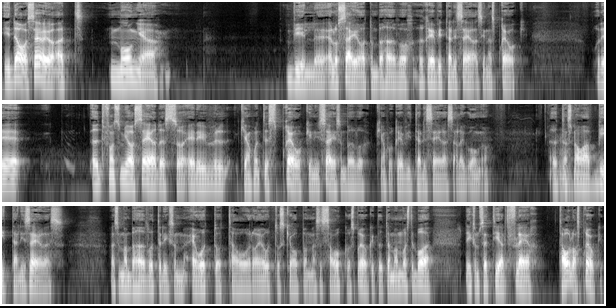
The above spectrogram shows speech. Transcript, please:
Idag ser jag att många vill, eller säger att de behöver revitalisera sina språk. Och det, utifrån som jag ser det så är det ju väl kanske inte språken i sig som behöver kanske revitaliseras alla gånger. Utan snarare vitaliseras. Alltså man behöver inte liksom återta eller återskapa en massa saker i språket. Utan man måste bara liksom se till att fler talar språket.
